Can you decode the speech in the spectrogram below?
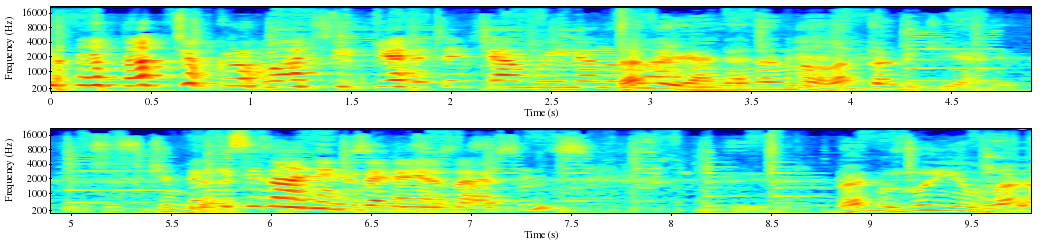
Çok romantik gerçekten bu inanılmaz. Tabii yani önemli olan tabii ki yani. Siz kimden? Peki siz annenize ne yazarsınız? Ee, Ben uzun yıllar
